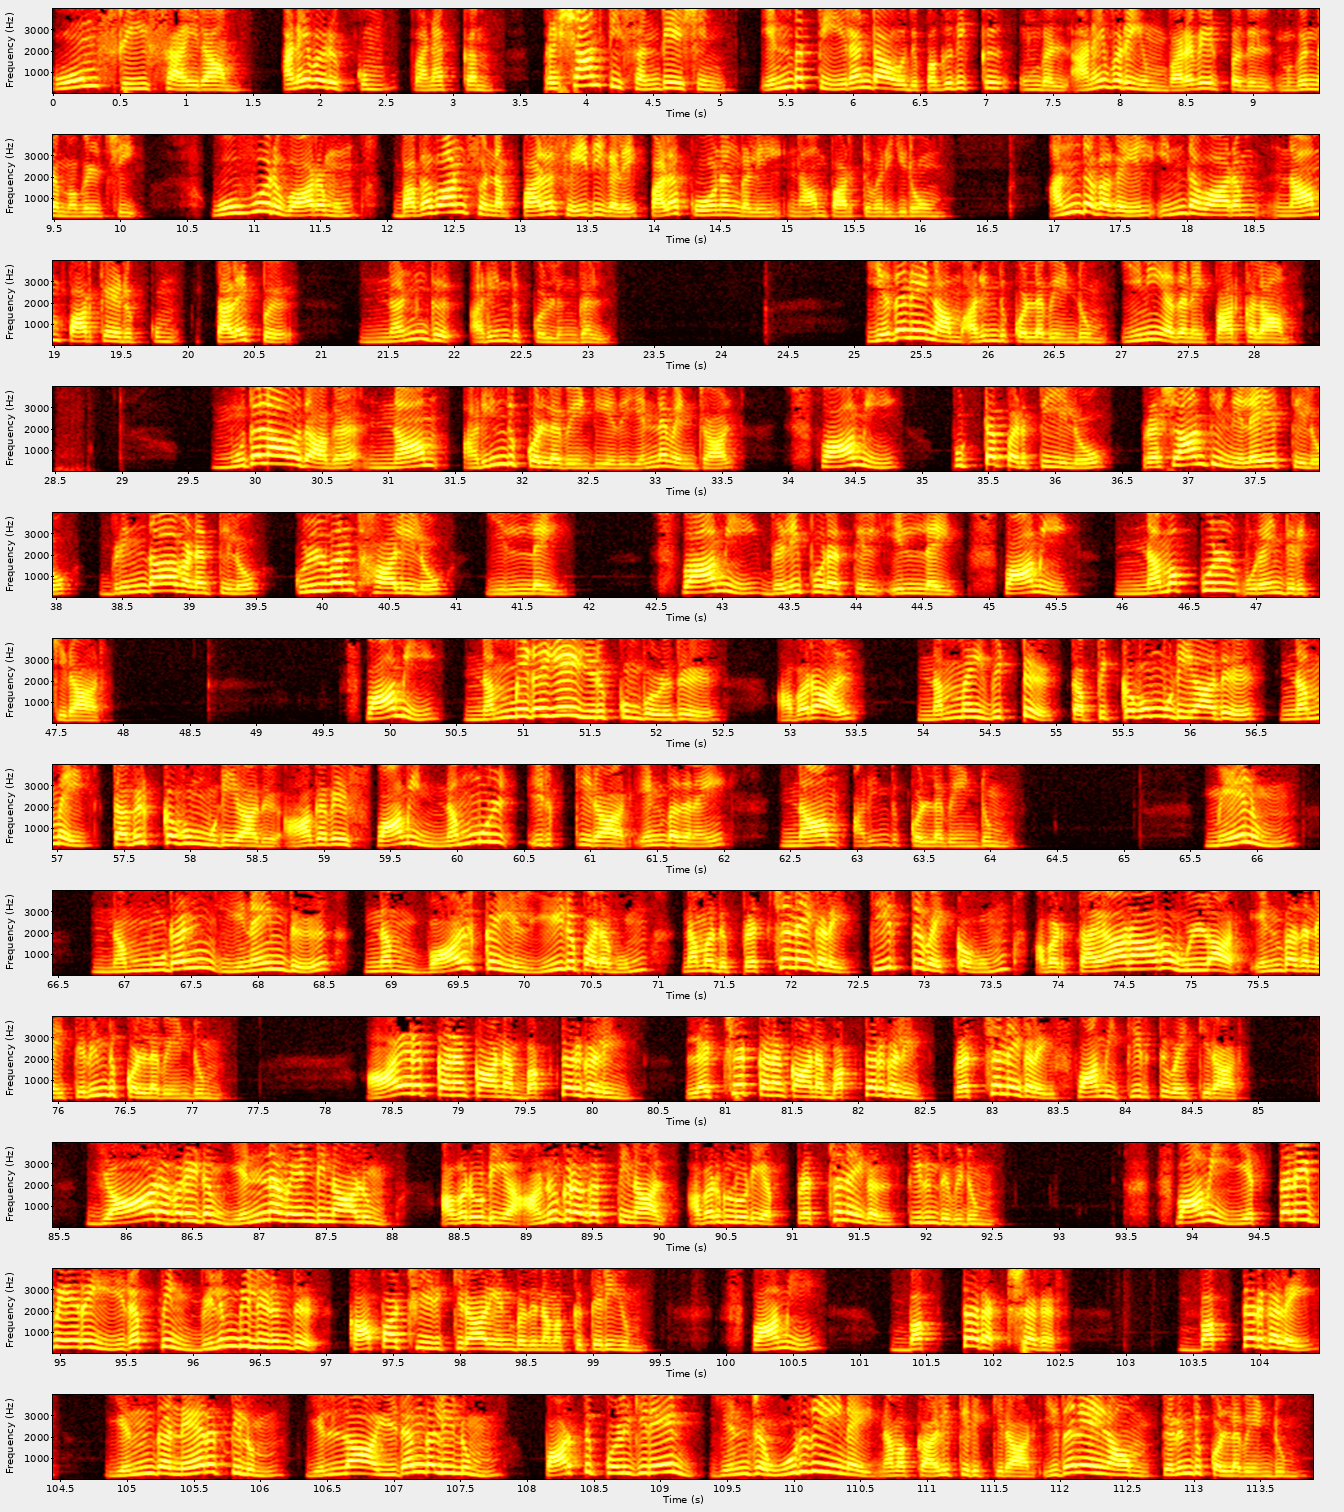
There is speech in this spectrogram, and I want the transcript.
ஓம் ஸ்ரீ சாய்ராம். அனைவருக்கும் வணக்கம். பிரசாந்தி சந்தேஷின் எண்பத்தி இரண்டாவது பகுதிக்கு உங்கள் அனைவரையும் வரவேற்பதில் மிகுந்த மகிழ்ச்சி. ஒவ்வொரு வாரமும் பகவான் சொன்ன பல செய்திகளை பல கோணங்களில் நாம் பார்த்து வருகிறோம். அந்த வகையில் இந்த வாரம் நாம் பார்க்க இருக்கும் தலைப்பு நன்கு அறிந்து கொள்ளுங்கள். எதனை நாம் அறிந்து கொள்ள வேண்டும்? இனி அதனை பார்க்கலாம். முதலாவதாக நாம் அறிந்து கொள்ள வேண்டியது என்னவென்றால் சுவாமி புட்டபர்த்தியிலோ பிரசாந்தி நிலையத்திலோ பிருந்தாவனத்திலோ குல்வந்த் ஹாலிலோ இல்லை. சுவாமி வெளிப்புறத்தில் இல்லை. சுவாமி நமக்குள் உறைந்திருக்கிறார். சுவாமி நம்மிடையே இருக்கும் பொழுது அவரால் நம்மை விட்டு தப்பிக்கவும் முடியாது நம்மை தவிர்க்கவும் முடியாது. ஆகவே சுவாமி நம்முள் இருக்கிறார் என்பதனை நாம் அறிந்து கொள்ள வேண்டும். மேலும் நம்முடன் இணைந்து நம் வாழ்க்கையில் ஈடுபடவும் நமது பிரச்சனைகளை தீர்த்து வைக்கவும் அவர் தயாராக உள்ளார் என்பதனை தெரிந்து கொள்ள வேண்டும். ஆயிரக்கணக்கான பக்தர்களின் லட்சக்கணக்கான பக்தர்களின் பிரச்சனைகளை சுவாமி தீர்த்து வைக்கிறார். யார் அவரிடம் என்ன வேண்டினாலும் அவருடைய அனுகிரகத்தினால் அவர்களுடைய பிரச்சனைகள் தீர்ந்துவிடும். சுவாமி எத்தனை பேரை இறப்பின் விளிம்பிலிருந்து காப்பாற்றியிருக்கிறார் என்பது நமக்கு தெரியும். சுவாமி பக்த ரக்ஷகர் பக்தர்களை எந்த நேரத்திலும் எல்லா இடங்களிலும் பார்த்து கொள்கிறேன் என்ற உறுதியினை நமக்கு அளித்திருக்கிறார். இதனை நாம் தெரிந்து கொள்ள வேண்டும்.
